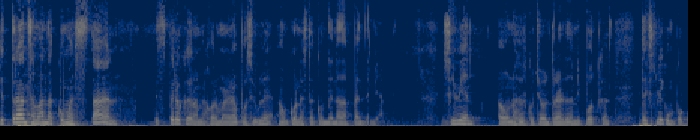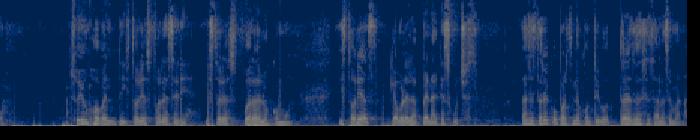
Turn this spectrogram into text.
¿Qué tranza, banda? ¿Cómo están? Espero que de la mejor manera posible, aún con esta condenada pandemia. Si bien aún no has escuchado el trailer de mi podcast, te explico un poco. Soy un joven de historias fuera de serie, historias fuera de lo común, historias que vale la pena que escuches. Las estaré compartiendo contigo tres veces a la semana.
